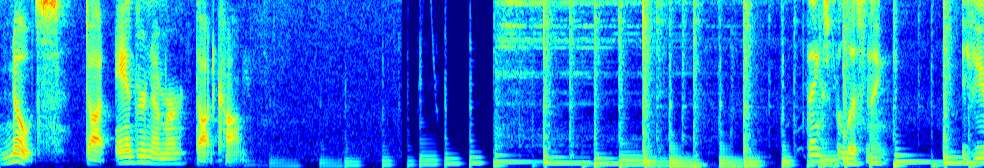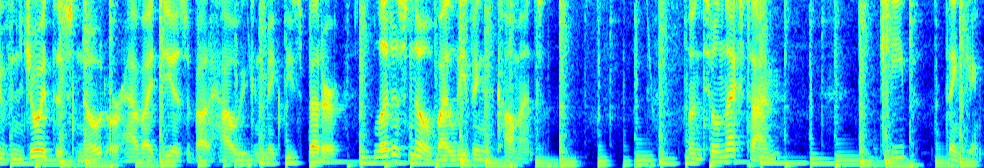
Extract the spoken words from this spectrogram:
notes.andrewnemr.com. Thanks for listening. If you've enjoyed this note or have ideas about how we can make these better, let us know by leaving a comment. Until next time, keep thinking.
